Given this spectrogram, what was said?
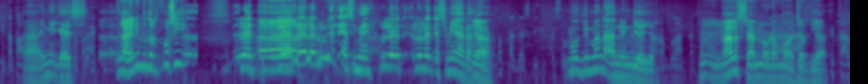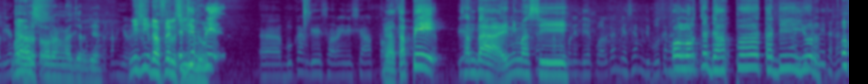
kita tahu. Nah, ini guys, Enggak, ini menurutku sih Lihat, Eh. lihat, lihat, lihat, lu lihat Esme, lu lihat, lu lihat Esme ada. ya. Dapat Mau gimana anuin dia, Yur? arah belakang. Mm, males kan orang mau ajar dia. Males harus- orang ngajar dia. hero Ini sih udah fail Eh, sih dia Indo. beli. Eh, bukan dia seorang inisiator. Nggak, tapi Dia- santai, ini masih. biasanya menimbulkan Oh, Lordnya dapet tadi, Nah, Yur. kan? Oh,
